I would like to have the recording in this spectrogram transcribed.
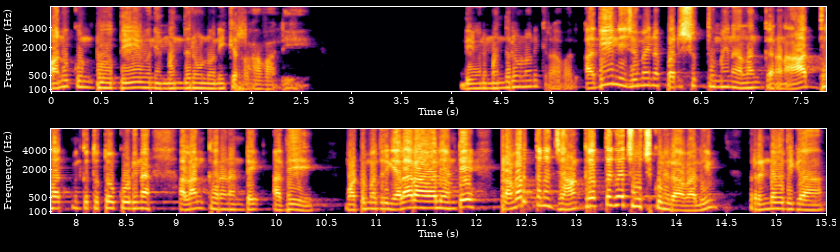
అనుకుంటూ దేవుని మందిరంలోనికి రావాలి. దేవుని మందిరంలోనికి రావాలి. అది నిజమైన పరిశుద్ధమైన అలంకరణ. ఆధ్యాత్మికతతో కూడిన అలంకరణ అంటే అదే. మొట్టమొదటిగా ఎలా రావాలి అంటే ప్రవర్తన జాగ్రత్తగా చూచుకుని రావాలి. రెండవదిగా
